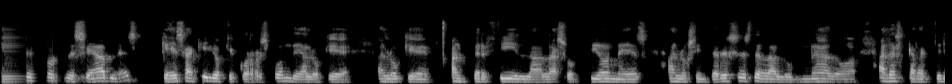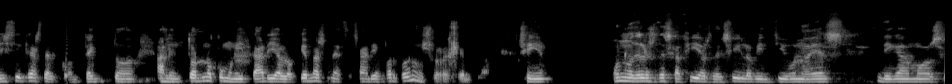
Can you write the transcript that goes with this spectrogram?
Deseables, que es aquello que corresponde a lo que, a lo que, al perfil, a las opciones, a los intereses del alumnado, a las características del contexto, al entorno comunitario, a lo que es más necesario. Por poner un solo ejemplo. Sí, uno de los desafíos del siglo XXI es digamos,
